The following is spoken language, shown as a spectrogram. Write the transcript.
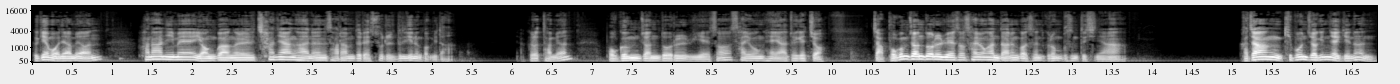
그게 뭐냐면 하나님의 영광을 찬양하는 사람들의 수를 늘리는 겁니다. 그렇다면 복음 전도를 위해서 사용해야 되겠죠. 자, 복음 전도를 위해서 사용한다는 것은 그럼 무슨 뜻이냐? 가장 기본적인 얘기는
